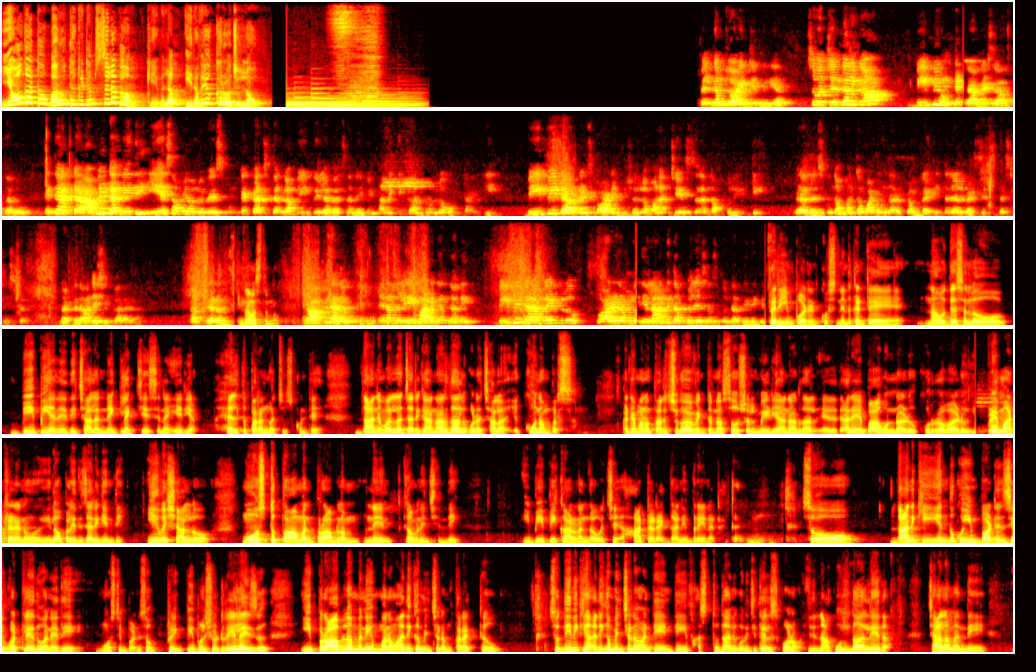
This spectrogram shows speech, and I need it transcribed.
యోగాతో బరువు తగ్గటం సులభం. కేవలం ఇరవై ఒక్క రోజుల్లో. Welcome to IT media. So జనరల్గా బీపీ ఉంటే టాబ్లెట్స్ రాస్తారు. అయితే ఆ టాబ్లెట్ అనేది ఏ సమయంలో వేసుకుంటే ఖచ్చితంగా బీపీ లెవెల్స్ అనేవి మనకి కంట్రోల్లో ఉంటాయి. బీపీ టాబ్లెట్స్ వాడే విషయంలో మనం చేస్తున్న తప్పులు ఏంటి? వివరాలు తెలుసుకుందాం. మనతో పాటు ఉన్నారు ప్రముఖ internal medicine specialist doctor Rajesh Ikkara గారు. డాక్టర్ నమస్తే. డాక్టర్ గారు నేను అసలు ఏం అడగను కానీ బీపీ టాబ్లెట్లు వాడడంలో ఎలాంటి తప్పులు చేసి వస్తుంటారు మీ దగ్గర? వెరీ ఇంపార్టెంట్ క్వశ్చన్ ఎందుకంటే నా ఉద్దేశంలో బీపీ అనేది చాలా నెగ్లెక్ట్ చేసిన ఏరియా హెల్త్ పరంగా చూసుకుంటే. దానివల్ల జరిగే అనర్థాలు కూడా చాలా ఎక్కువ నంబర్స్ అంటే మనం తరచుగా వింటున్న సోషల్ మీడియా అనర్థాలు ఏదైతే అరే బాగున్నాడు కుర్రవాడు ఇప్పుడే మాట్లాడాను ఈ లోపల ఇది జరిగింది. ఈ విషయాల్లో మోస్ట్ కామన్ ప్రాబ్లం నేను గమనించింది ఈ బీపీ కారణంగా వచ్చే హార్ట్ అటాక్ కానీ బ్రెయిన్ అటాక్ కానీ సో దానికి ఎందుకు ఇంపార్టెన్స్ ఇవ్వట్లేదు అనేది most important. So people should realise ఈ ప్రాబ్లమ్ని మనం అధిగమించడం కరెక్ట్. సో దీనికి అధిగమించడం అంటే ఏంటి? ఫస్ట్ దాని గురించి తెలుసుకోవడం. ఇది నాకు ఉందా లేదా? చాలామంది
